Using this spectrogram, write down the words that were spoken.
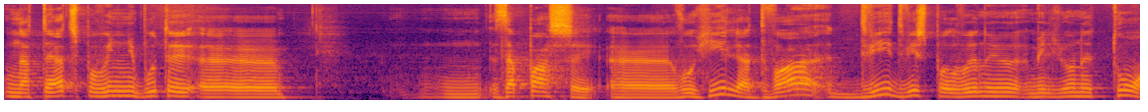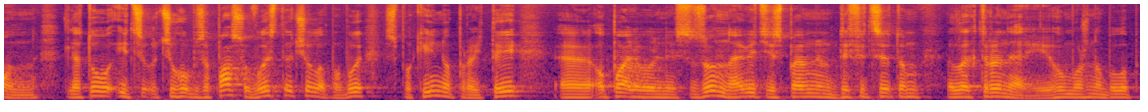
на ТЕЦ повинні бути. Е, Запаси е, вугілля 2-2,5 мільйони тонн. Для того і цього б запасу вистачило, аби спокійно пройти е, опалювальний сезон навіть із певним дефіцитом електроенергії. Його можна було б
